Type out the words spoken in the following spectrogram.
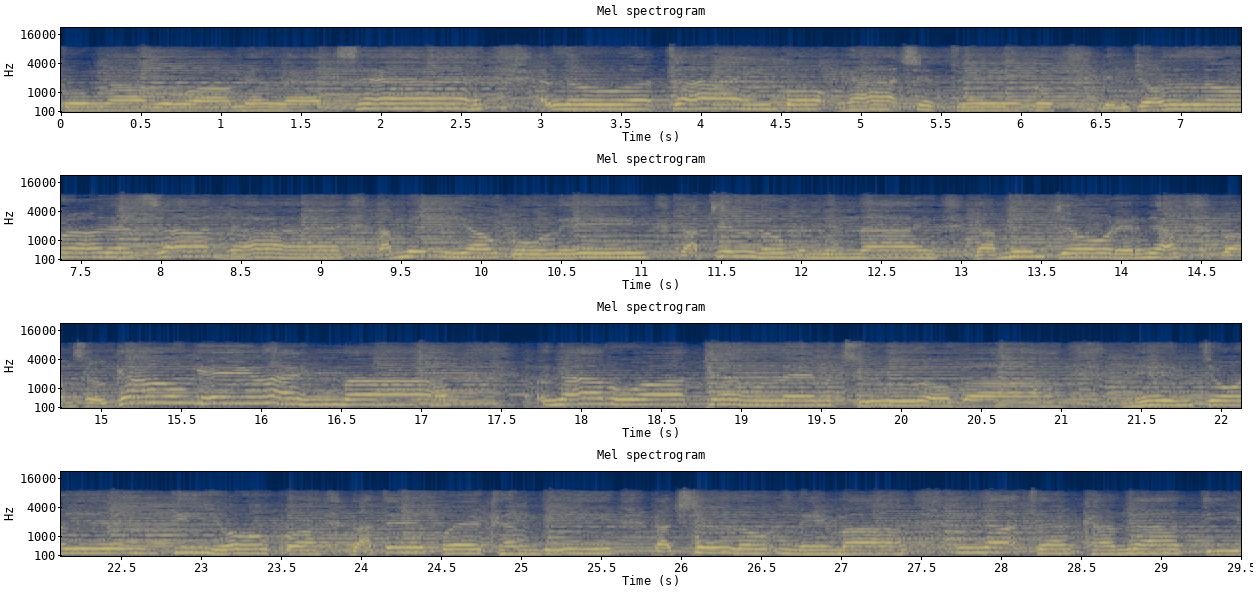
ဖို့ငါဘဝမလက်တဲ့အလိုအတိုင်းပေါ်ငါချစ်တွေကိုလင်းကြောလို့ရတဲ့စားနိုင်ငါမင်းတယောက်ကိုလေးငါပြင်းလို့မမြင်နိုင်ငါမင်းပြောတယ်မြတ်ဘာမဆိုကောင်းငင်လိုက်မှာငါဘဝပြန်လဲမထူတော့ပါ နေကြောရင်ပြီးရောกว่าငါတဲ့ွယ်ခံပြီးငါချစ်လို့နေမှာငါသက်ခံရသည်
